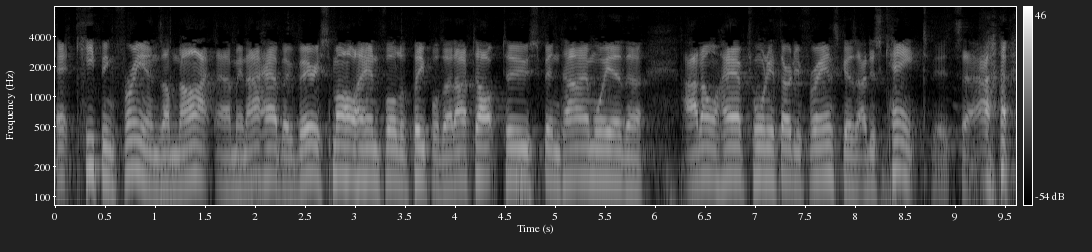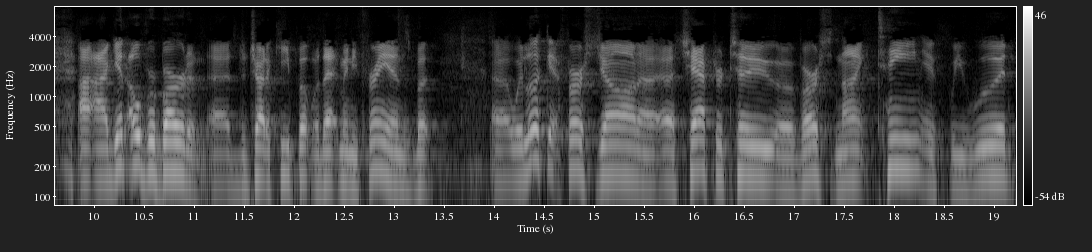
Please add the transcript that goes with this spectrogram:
at keeping friends. I'm not. I mean, I have a very small handful of people that I talk to, spend time with. Uh, I don't have 20, 30 friends because I just can't. It's uh, I, I, get overburdened uh, to try to keep up with that many friends. But uh, we look at First John uh, uh, chapter 2, verse 19, if we would.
